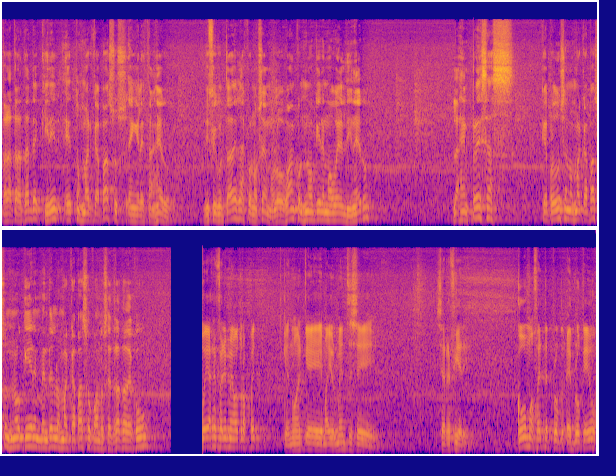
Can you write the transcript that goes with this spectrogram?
para tratar de adquirir estos marcapasos en el extranjero. Dificultades las conocemos, los bancos no quieren mover el dinero, las empresas que producen los marcapasos no quieren vender los marcapasos cuando se trata de Cuba. Voy a referirme a otro aspecto que no es el que mayormente se, se refiere. ¿Cómo afecta el bloqueo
